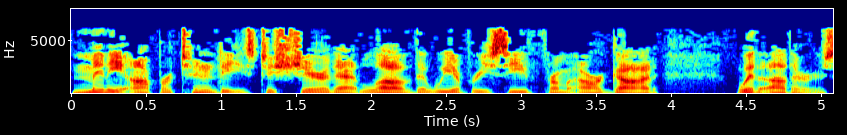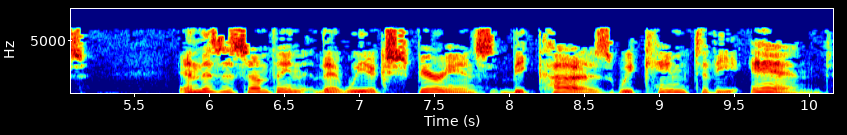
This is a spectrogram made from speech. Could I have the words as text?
many opportunities to share that love that we have received from our God with others. And this is something that we experience because we came to the end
